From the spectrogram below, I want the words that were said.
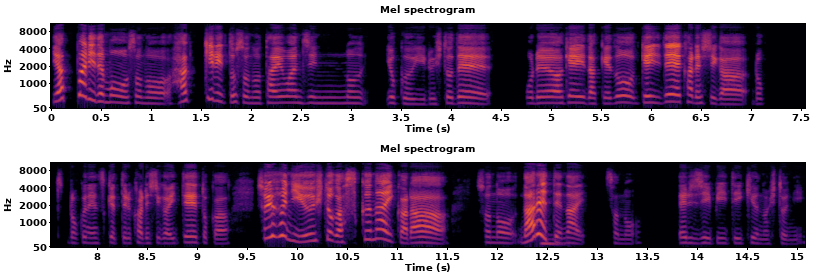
やっぱりでも、その、はっきりとその台湾人のよくいる人で、俺はゲイだけど、ゲイで彼氏が 6, 6年つけてる彼氏がいてとか、そういうふうに言う人が少ないから、その、慣れて嗯ない、その、LGBTQ の人に、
